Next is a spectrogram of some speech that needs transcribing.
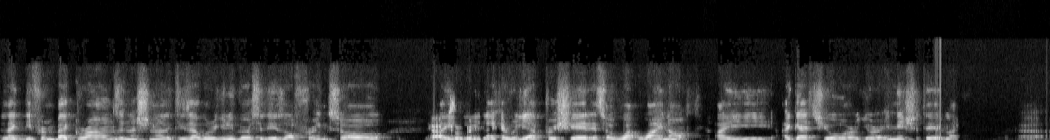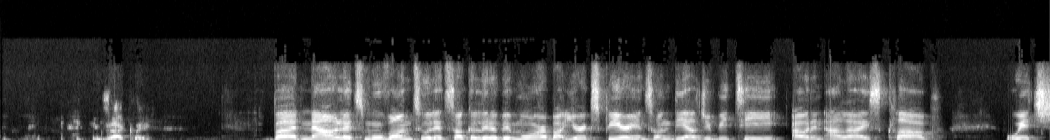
like different backgrounds and nationalities our university is offering. So yeah, I like I really appreciate it. So wh- why not? I I get your your initiative like uh... exactly. But now let's move on to let's talk a little bit more about your experience on the LGBT Out and Allies Club, which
